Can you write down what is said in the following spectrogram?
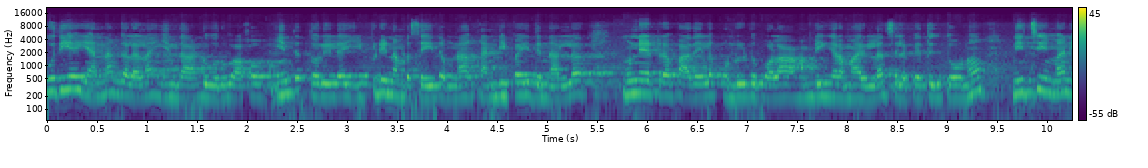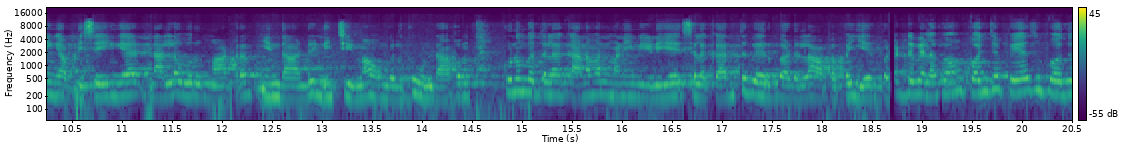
புதிய எண்ணங்களெல்லாம் இந்த ஆண்டு உருவாகும். இந்த தொழிலை இப்படி நம்ம செய்தோம்னா கண்டிப்பாக இது நல்ல முன்னேற்ற பாதையில் கொண்டுகிட்டு போகலாம் அப்படிங்கிற மாதிரிலாம் சில பேர்த்துக்கு தோணும். நிச்சயமாக நீங்கள் அப்படி செய்யுங்க. நல்ல ஒரு மாற்றம் இந்த ஆண்டு நிச்சயமாக உங்களுக்கு உண்டாகும். குடும்பத்தில் கணவன் மனைவியிடையே சில கருத்து வேறுபாடெல்லாம் அப்பப்போ ஏற்பட்டு விலகும். கொஞ்சம் பேசும்போது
